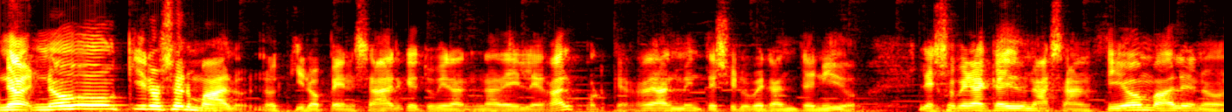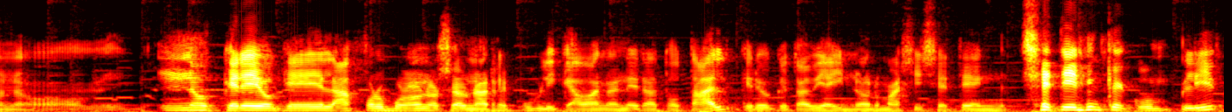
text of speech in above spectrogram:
no, no quiero ser malo, no quiero pensar que tuvieran nada ilegal, porque realmente si lo hubieran tenido, les hubiera caído una sanción, ¿vale? No, no, no creo que la Fórmula 1 sea una república bananera total, creo que todavía hay normas y se, se tienen que cumplir,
